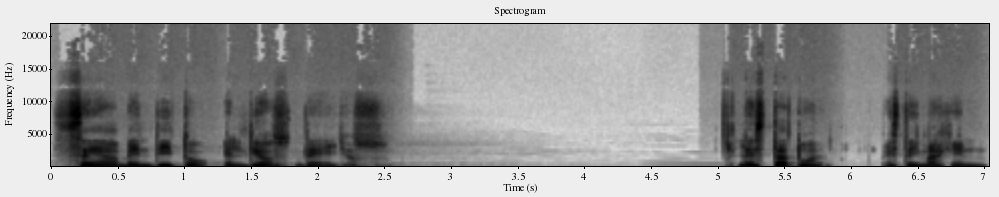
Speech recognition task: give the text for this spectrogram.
Sea bendito el Dios de ellos. La estatua, esta imagen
